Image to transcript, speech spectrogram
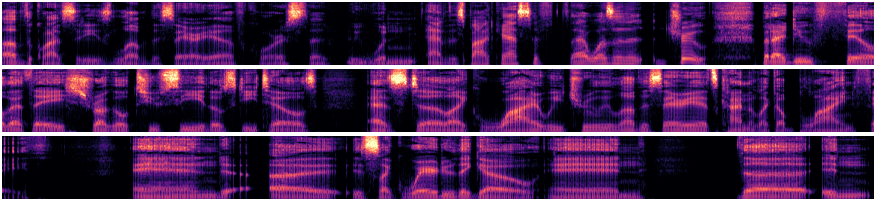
of the Quad Cities love this area. Of course, that we wouldn't have this podcast if that wasn't true. But I do feel that they struggle to see those details as to like why we truly love this area. It's kind of like a blind faith, and uh, it's like where do they go and the in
